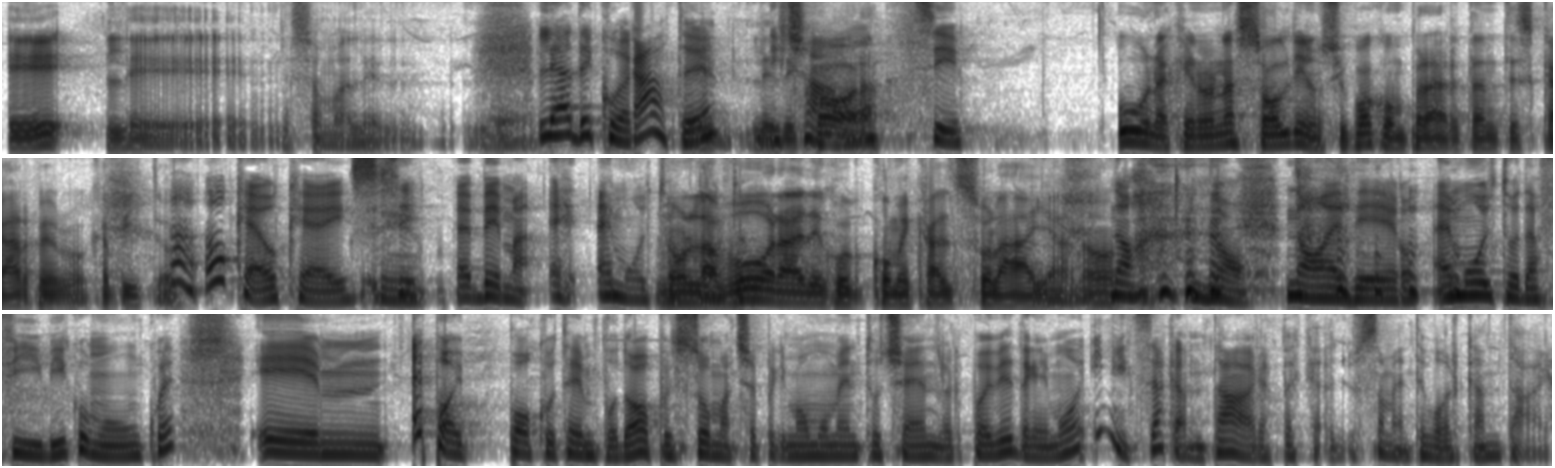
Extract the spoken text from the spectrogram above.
e le, insomma, le, le- Le ha decorate, Le- le diciamo. decora. Sì. Una che non ha soldi non si può comprare tante scarpe, ho capito? Ah, ok, ok. Sì. Sì. Eh, beh, ma è, è molto non appunto- lavora co- come calzolaia, no? No. No. no, è vero, è molto da Phoebe comunque. E, e poi poco tempo dopo, insomma, c'è prima un momento Chandler, poi vedremo, inizia a cantare perché giustamente vuole cantare.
